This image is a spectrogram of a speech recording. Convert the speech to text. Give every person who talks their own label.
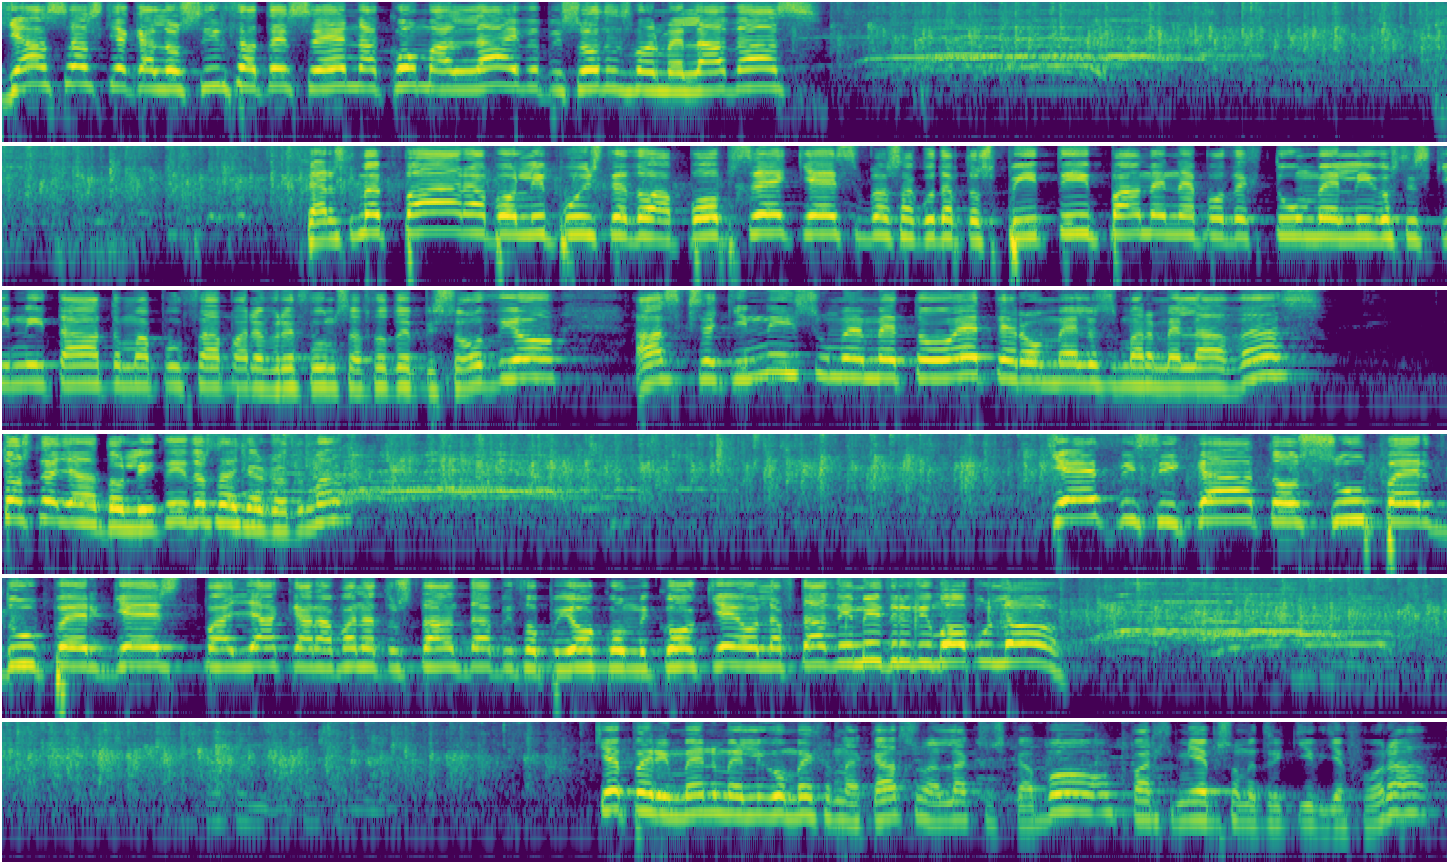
Speaker 1: Γεια σας και καλώς ήρθατε σε ένα ακόμα live επεισόδιο της Μαρμελάδας. Ευχαριστούμε πάρα πολύ που είστε εδώ απόψε και εσείς που μας ακούτε από το σπίτι. Πάμε να υποδεχτούμε λίγο στη σκηνή τα άτομα που θα παρευρεθούν σε αυτό το επεισόδιο. Ας ξεκινήσουμε με το έτερο μέλος της Μαρμελάδας. Το Στέλιο Ανατολίτη, δώστε ένα χειροκρότημα. Και φυσικά το super duper guest παλιά καραβάνα του stand-up, ηθοποιό, κομικό και όλα αυτά, Δημήτρη Δημόπουλο. Και περιμένουμε λίγο μέχρι να κάτσουν, να αλλάξουν σκαμπό. Υπάρχει μια υψομετρική διαφορά.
